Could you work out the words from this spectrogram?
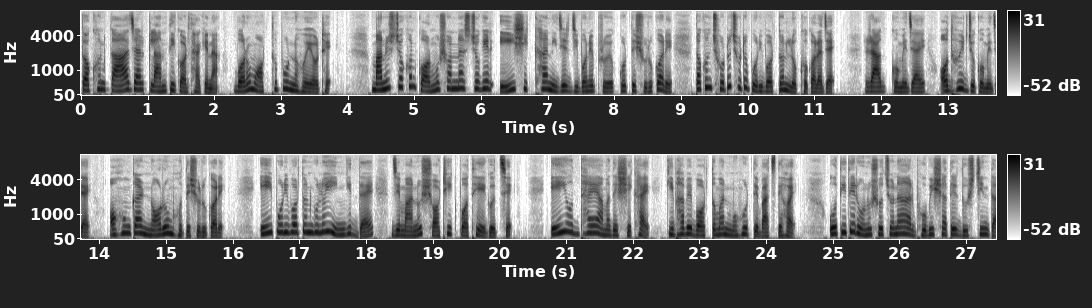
তখন কাজ আর ক্লান্তিকর থাকে না, বরং অর্থপূর্ণ হয়ে ওঠে। মানুষ যখন কর্মসন্ন্যাস যোগের এই শিক্ষা নিজের জীবনে প্রয়োগ করতে শুরু করে, তখন ছোট ছোট পরিবর্তন লক্ষ্য করা যায়। রাগ কমে যায়, অধৈর্য কমে যায়, অহংকার নরম হতে শুরু করে। এই পরিবর্তনগুলোই ইঙ্গিত দেয় যে মানুষ সঠিক পথে এগোচ্ছে। এই অধ্যায়ে আমাদের শেখায় কীভাবে বর্তমান মুহূর্তে বাঁচতে হয়, অতীতের অনুশোচনা আর ভবিষ্যতের দুশ্চিন্তা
